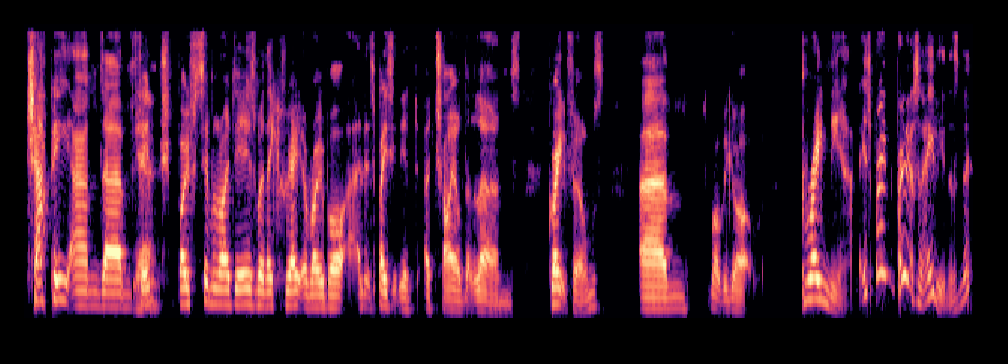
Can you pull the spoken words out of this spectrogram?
Chappie and um, Yeah. Finch, both similar ideas where they create a robot and it's basically a, a child that learns. Great films. Um, what we got? Brainiac. It's Brain, Brainiac's an alien, isn't it?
